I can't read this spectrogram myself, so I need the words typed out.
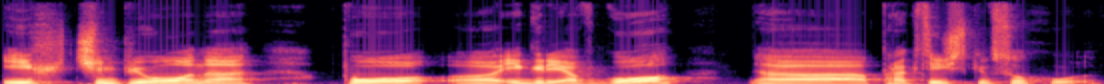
их чемпиона по э, игре в Go э, практически в сухую.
